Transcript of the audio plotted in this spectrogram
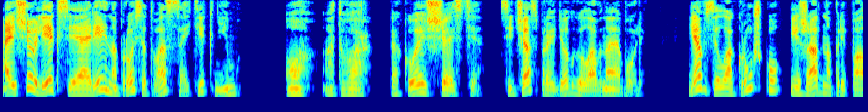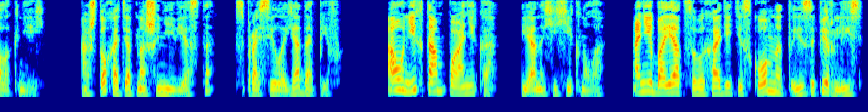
А еще Лекси и Арейна просят вас зайти к ним. О, отвар, какое счастье. Сейчас пройдет головная боль. Я взяла кружку и жадно припала к ней. А что хотят наши невесты? спросила я, допив. А у них там паника, я нахихикнула. Они боятся выходить из комнаты и заперлись,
